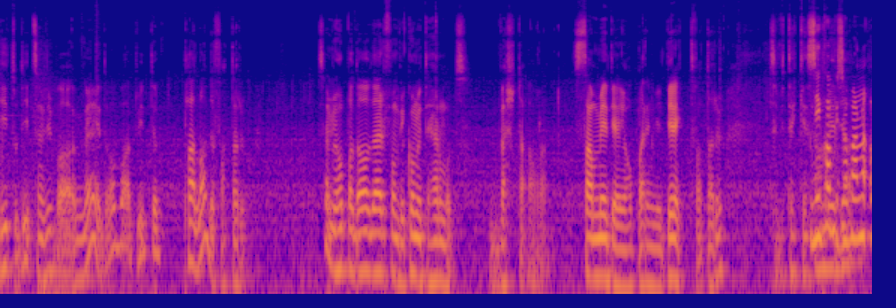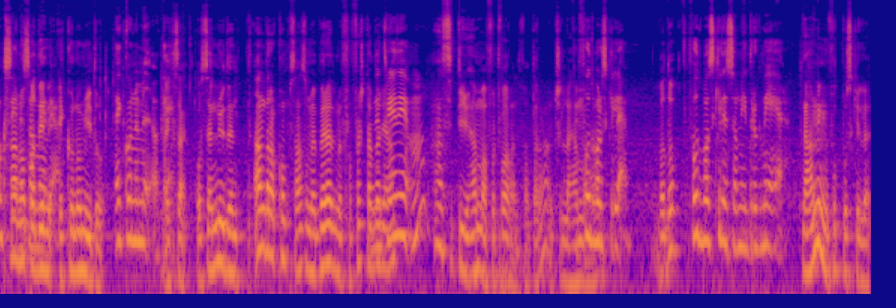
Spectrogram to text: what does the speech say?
Hit och dit. Sen vi bara, nej det var bara att vi inte pallade fattar du. Sen vi hoppade av därifrån, vi kom till Hermods. Värsta auran. Sammedia jag hoppar in i direkt fattar du. Så vi tänker Din kompis hoppar också Han in i hoppade i sammedia. ekonomi då. Ekonomi, okej. Exakt. Och sen nu den andra kompisen som jag började med från första början. tredje, mm, Han sitter ju hemma fortfarande fattar du. Han chillar hemma. fotbollskille. Vadå? Fotbollskille som ni drog med er. Nej han är ingen fotbollskille.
